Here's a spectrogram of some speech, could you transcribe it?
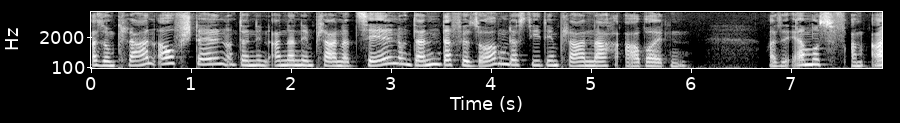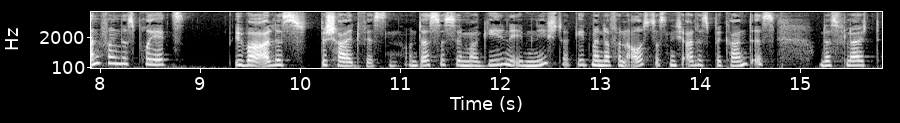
also einen Plan aufstellen und dann den anderen den Plan erzählen und dann dafür sorgen, dass die den Plan nacharbeiten. Also er muss am Anfang des Projekts über alles Bescheid wissen. Und das ist im Agilen eben nicht. Da geht man davon aus, dass nicht alles bekannt ist und dass vielleicht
